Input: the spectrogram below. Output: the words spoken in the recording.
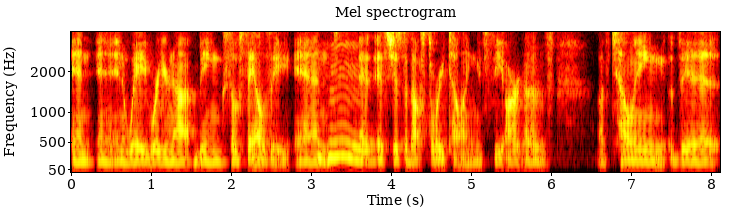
in, in, in a way where you're not being so salesy, and mm-hmm. it, it's just about storytelling. It's the art of of telling the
